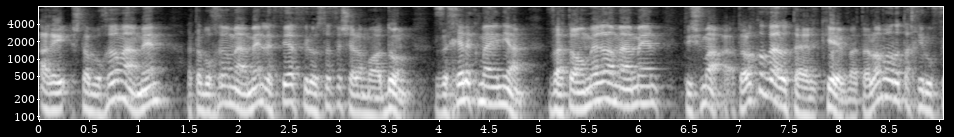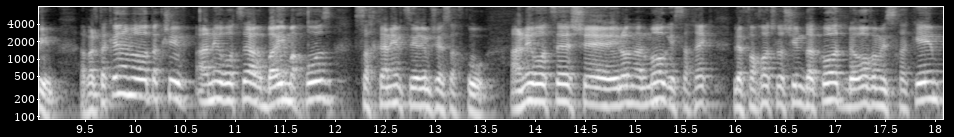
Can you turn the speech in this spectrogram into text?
הרי כשאתה בוחר מאמן, אתה בוחר מאמן לפי הפילוסופיה של המועדון, זה חלק מהעניין, ואתה אומר למאמן, תשמע, אתה לא קובע לו את ההרכב, ואתה לא אומר לו את החילופים, אבל אתה כן אומר לו, תקשיב, אני רוצה 40 אחוז שחקנים צעירים שישחקו, אני רוצה שאילון אלמוג ישחק לפחות 30 דקות ברוב המשחקים,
